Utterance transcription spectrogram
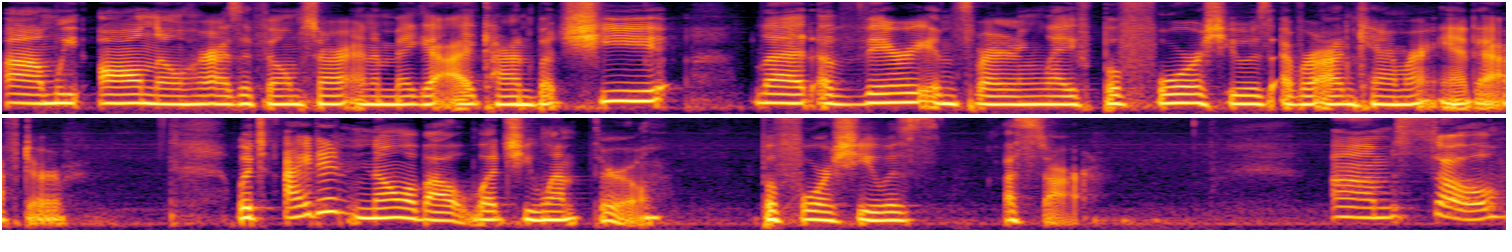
Um, we all know her as a film star and a mega icon, but she led a very inspiring life before she was ever on camera and after, which I didn't know about what she went through before she was a star. Um, so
